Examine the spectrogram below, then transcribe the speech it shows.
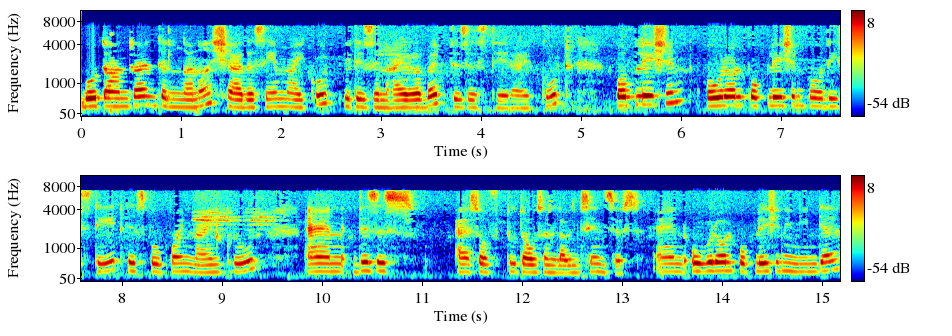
Both Andhra and Telangana share the same High Court. It is in Hyderabad. This is their High Court. Population, overall population for the state is 4.9 crore and this is as of 2011 census. And overall population in India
